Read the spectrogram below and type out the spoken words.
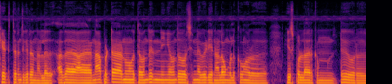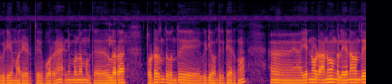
கேட்டு தெரிஞ்சுக்கிறது நல்லது. அதை நான் பட்ட அனுபவத்தை வந்து நீங்கள் வந்து ஒரு சின்ன வீடியோனால உங்களுக்கும் ஒரு யூஸ்ஃபுல்லாக இருக்கும்ன்ட்டு ஒரு வீடியோ மாதிரி எடுத்து போடுறேன். இனிமேல் நம்மளுக்கு ரெகுலராக தொடர்ந்து வந்து வீடியோ வந்துக்கிட்டே இருக்கும். என்னோடய அனுபவங்கள் ஏன்னா வந்து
